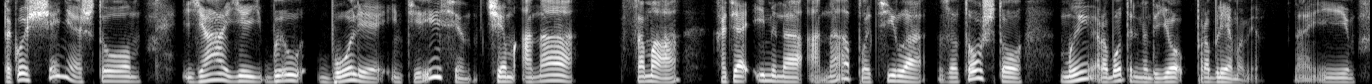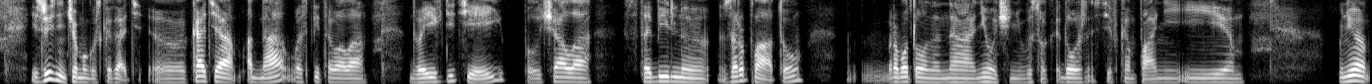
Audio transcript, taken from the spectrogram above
такое ощущение, что я ей был более интересен, чем она сама, хотя именно она платила за то, что мы работали над ее проблемами. И из жизни что могу сказать? Э, Катя одна воспитывала двоих детей, получала стабильную зарплату, работала на не очень высокой должности в компании, и у нее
